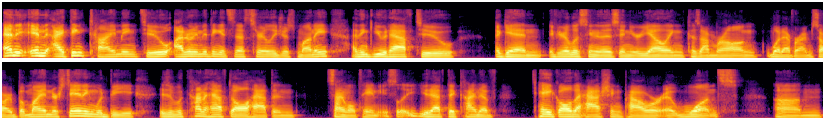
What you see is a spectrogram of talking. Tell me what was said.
And, and I think timing too. I don't even think it's necessarily just money. I think you would have to, again, if you're listening to this and you're yelling because I'm wrong, whatever, I'm sorry. But my understanding would be is it would kind of have to all happen simultaneously. You'd have to kind of take all the hashing power at once um,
